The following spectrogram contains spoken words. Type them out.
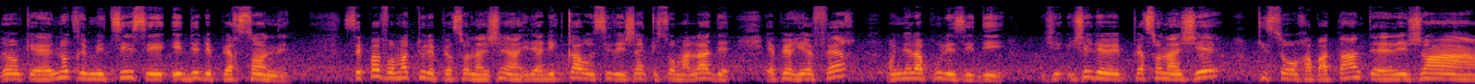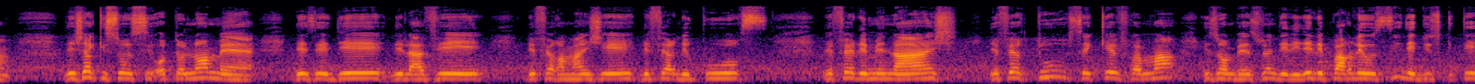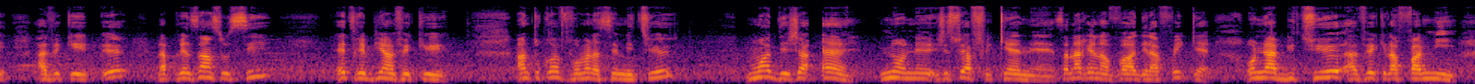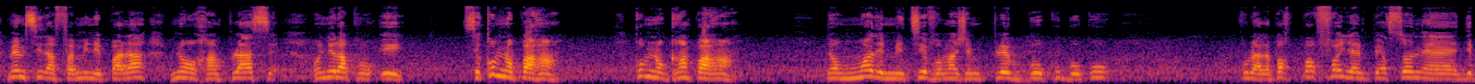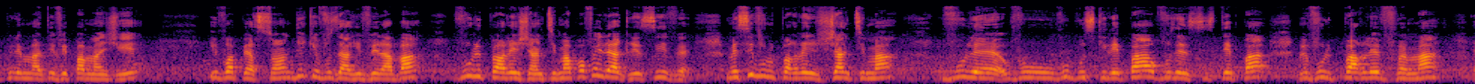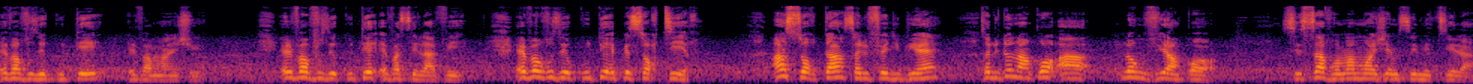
Donc, euh, notre métier, c'est aider des personnes. C'est pas vraiment toutes les personnes âgées. Hein. Il y a des cas aussi des gens qui sont malades et ne peuvent rien faire. On est là pour les aider. J'ai des personnes âgées qui sont rabattantes, les gens, des gens qui sont aussi autonomes, les aider, les laver, de faire à manger, de faire des courses, de faire des ménages, de faire tout ce que vraiment ils ont besoin de l'aider, de parler aussi, de discuter avec eux, la présence aussi, être bien avec eux. En tout cas, vraiment, là, c'est métier. Moi, déjà, un, nous, on est, je suis africaine, ça n'a rien à voir de l'Afrique. On est habitué avec la famille. Même si la famille n'est pas là, nous, on remplace, on est là pour eux. C'est comme nos parents, comme nos grands-parents. Donc moi, les métiers, vraiment, je me plais beaucoup, beaucoup. Pour la, parfois, il y a une personne, euh, depuis le matin, ne veut pas manger. Il voit personne. Dès que vous arrivez là-bas, vous lui parlez gentiment. Parfois, il est agressif. Mais si vous lui parlez gentiment, vous ne vous, vous bousculez pas, vous insistez pas, mais vous lui parlez vraiment, elle va vous écouter, elle va manger. Elle va vous écouter, elle va se laver. Elle va vous écouter, elle peut sortir. En sortant, ça lui fait du bien. Ça lui donne encore à longue vie encore. C'est ça vraiment, moi j'aime ces métiers-là.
